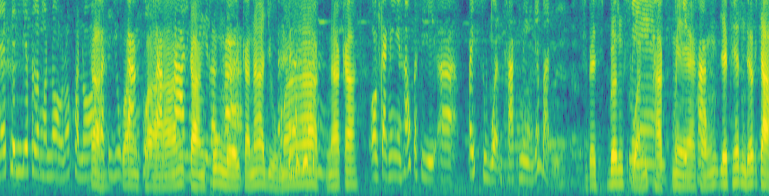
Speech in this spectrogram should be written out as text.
ยายเพ็ญเมียฝรั่งมานนอกเนาะค่ะเนาะค่ะก็จะอยู่กกว้าลางงขทุ่งวากลางงทางกลางจัทุ่งซี่เลยค่ะก็น่าอยู่มากนะคะ ออกจากนี้เฮาก็สิอ่าไปสวนผักแม่ได้บัดนี้ สิไปเบิ้งสวนแม่ผักแม่ไปเก็บผักของยายเพ่นเด้อจ้า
